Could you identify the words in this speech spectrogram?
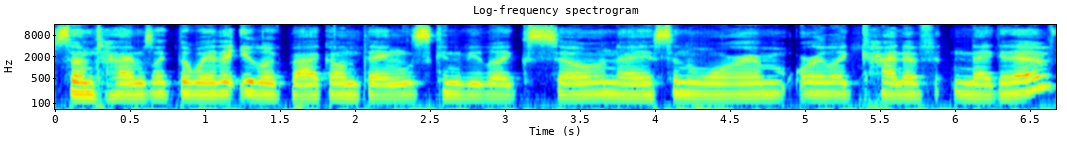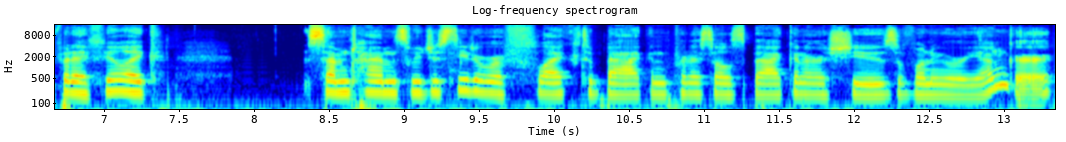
sometimes like the way that you look back on things can be like so nice and warm or like kind of negative but i feel like sometimes we just need to reflect back and put ourselves back in our shoes of when we were younger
